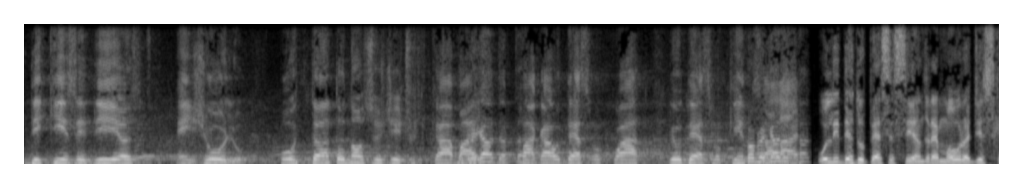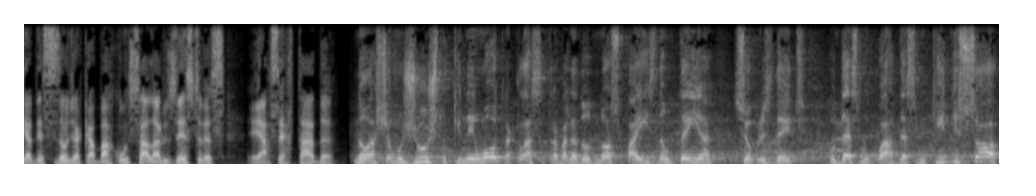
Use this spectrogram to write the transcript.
de 15 dias em julho. Portanto, não se justificar mais Obrigado, pagar o 14 e o 15 salário. O líder do PSC, André Moura, disse que a decisão de acabar com os salários extras é acertada. Não achamos justo que nenhuma outra classe trabalhadora do nosso país não tenha, senhor presidente, o 14, 15 e só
